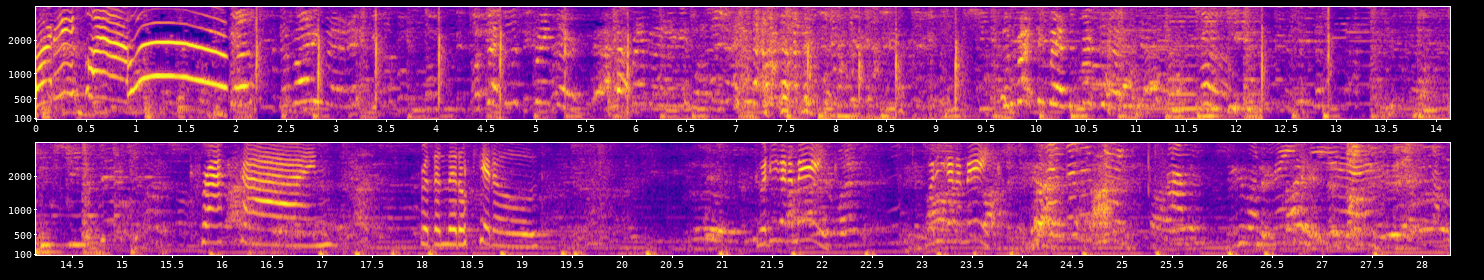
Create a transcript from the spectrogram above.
Boricua! Woo! The running man. Okay, do the sprinkler. The man. The man. Craft time for the little kiddos. What are you gonna make? What are you gonna make? I'm gonna make um one reindeer, stuff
